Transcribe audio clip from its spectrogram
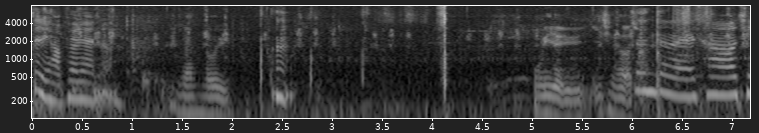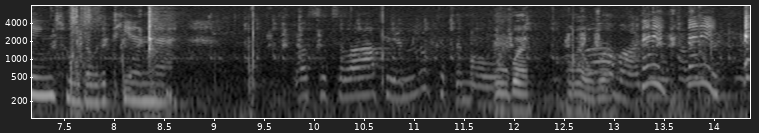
这里好漂亮呢。你看鲈鱼，嗯，无野鱼一清二楚。真的哎，超清楚的，我的天呐！乌龟，那边乌龟。哪里哪里？哎，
